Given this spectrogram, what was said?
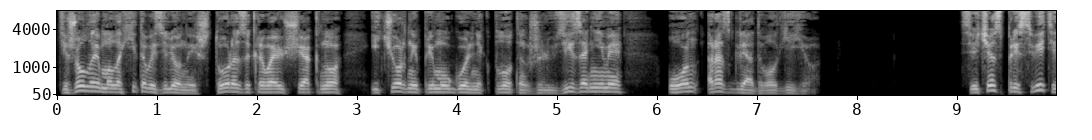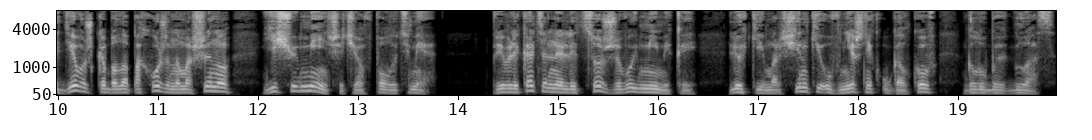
тяжелые малахитово-зеленые шторы, закрывающие окно, и черный прямоугольник плотных жалюзи за ними, он разглядывал ее. Сейчас при свете девушка была похожа на машину еще меньше, чем в полутьме. Привлекательное лицо с живой мимикой, легкие морщинки у внешних уголков голубых глаз.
